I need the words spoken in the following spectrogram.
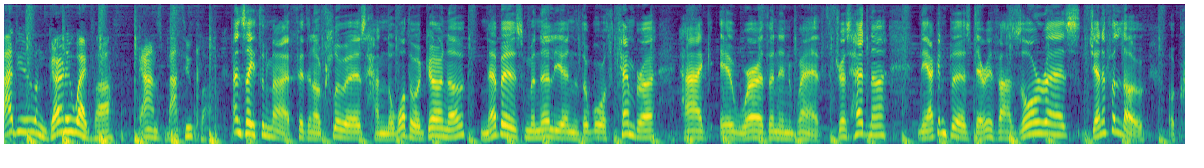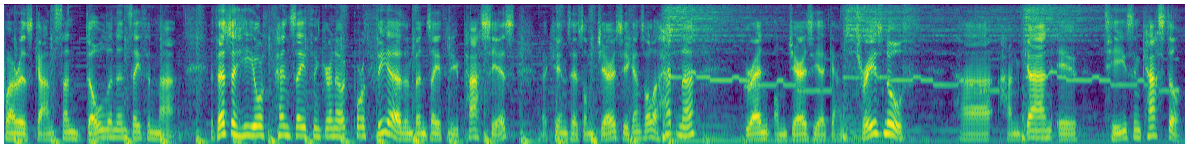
Radio and Gurnu Wegva, Gans Matthew Clark. And Zathan Ma, Fidden O'Cluis, Han no Wado a Gurno, Nebes Manilian the Worth Kembra, Hag i Worthen in Weth, Dres Hedna, Niagan Burs Derivazores, Jennifer Lowe, O'Queras Gansan Dolan and Zathan Ma. If there's a he orth pen Zathan Gurno at Porthia then Ben Zathan Upasius, a kin says om Jersey against Ola Hedna, Gren om Jersey against Trees North, Han Gan i Tees and Castle.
